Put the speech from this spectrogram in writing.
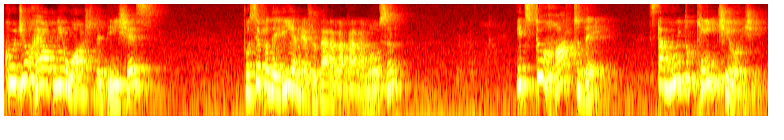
Could you help me wash the dishes? Você poderia me ajudar a lavar a louça? It's too hot today. Está muito quente hoje.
